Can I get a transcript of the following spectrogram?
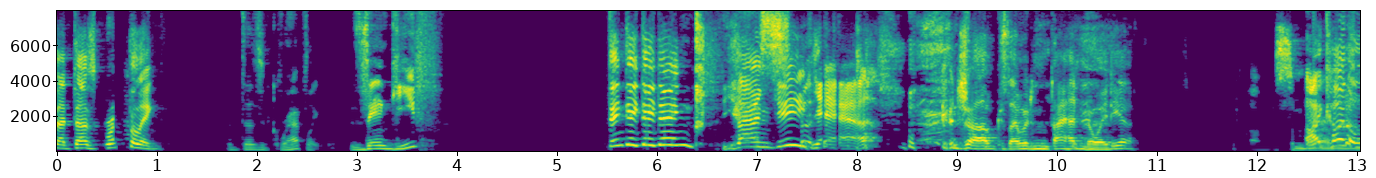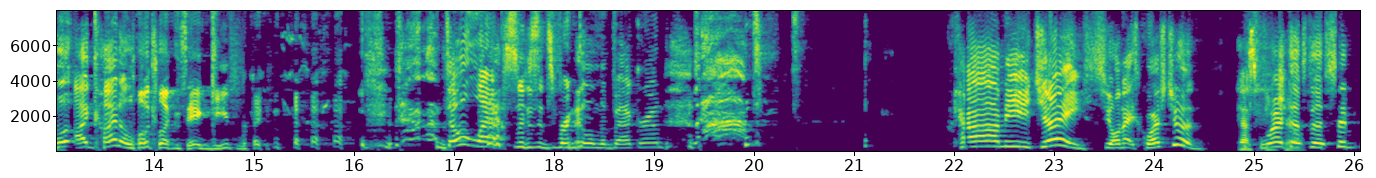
that does grappling. It does grappling. Zangief. Ding, ding, ding, ding. Yes. Zangief. Yeah. Good job, because I wouldn't. I had no idea. Some I kind of look. I kind of look like Zangief right now. Don't laugh, Susan Sprinkle in the background. Kami Jace, your next question. Yes, Where feature. does the sim-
